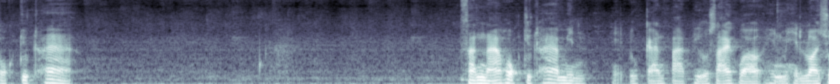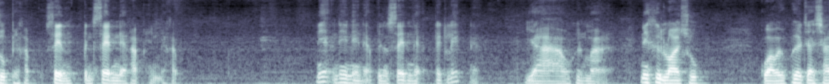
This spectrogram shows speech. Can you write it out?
6.5 สันหนา 6.5 มิลนี่ดูการปาดผิวซ้ายขวาเห็นเห็นรอยชุบไหมครับ เส้นเป็นเส้นเนี่ยครับ เห็นไหมครับ เนี่ยเนี่ยเนี่ยเป็นเส้นเนี่ยเล็กๆเนี่ยยาวขึ้นมา นี่คือรอยชุบกว่าไปเพื่อจะใช้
